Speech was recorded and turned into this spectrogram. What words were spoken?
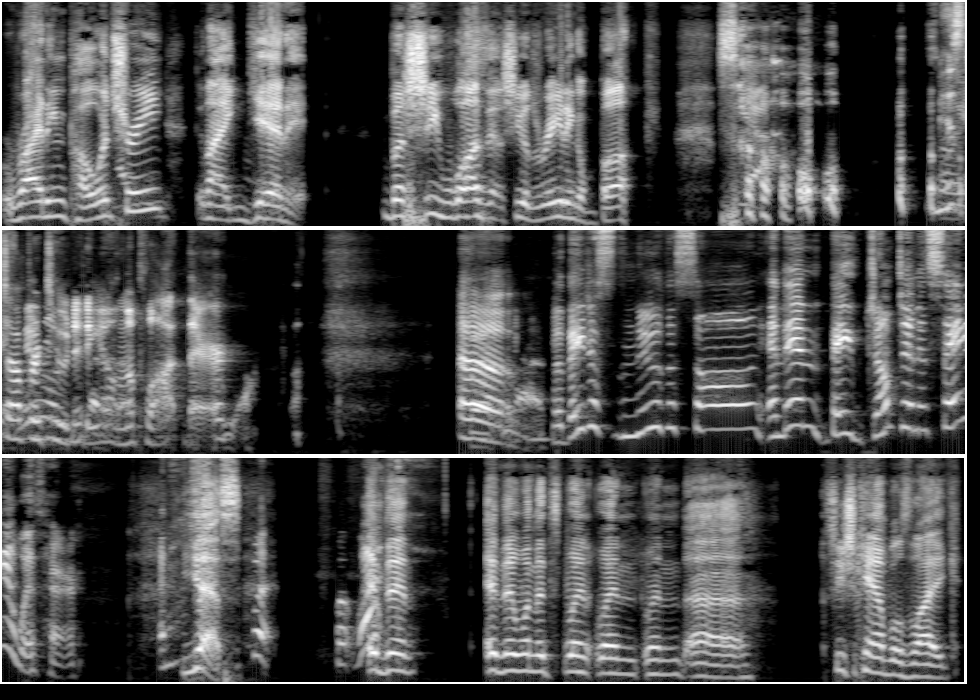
writing poetry, then I get it. But she wasn't. She was reading a book. So yeah. missed opportunity on the plot there. Yeah. But, um, yeah, but they just knew the song and then they jumped in and sang it with her. yes. Like, but, but what? And then and then when it's when when when uh Tisha Campbell's like,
